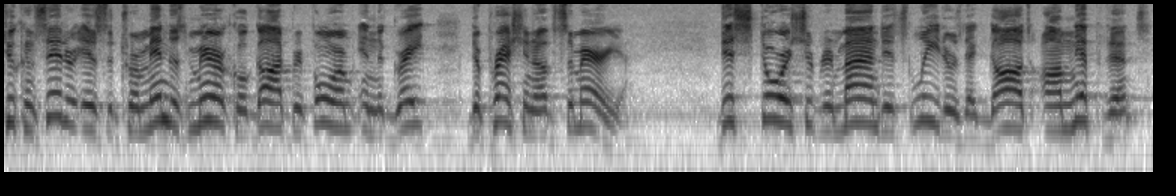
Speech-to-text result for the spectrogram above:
to consider is the tremendous miracle God performed in the Great Depression of Samaria. This story should remind its leaders that God's omnipotence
